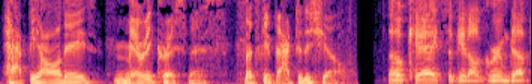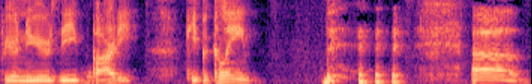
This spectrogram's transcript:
Happy holidays. Merry Christmas. Let's get back to the show. Okay, so get all groomed up for your New Year's Eve party. Keep it clean. um,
